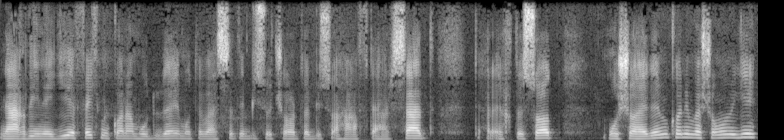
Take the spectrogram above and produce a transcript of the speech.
نقدینگی فکر می‌کنم حدودای متوسط 24 تا 27 درصد در اقتصاد مشاهده می‌کنیم و شما میگی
